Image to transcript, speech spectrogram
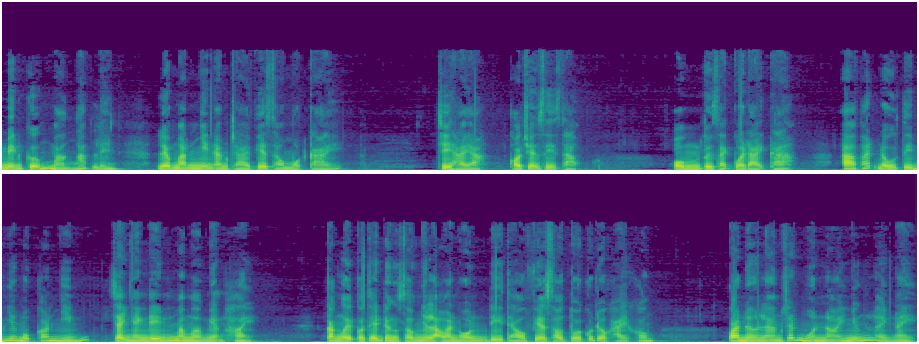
miễn cưỡng mà ngáp lên, liếc mắt nhìn em trai phía sau một cái. Chị Hải à, có chuyện gì sao? Ôm túi sách của đại ca, A phát đầu tím như một con nhím, chạy nhanh đến mà mở miệng hỏi. Các người có thể đừng giống như lão oan hồn đi theo phía sau tôi có được hay không? Quả nương Lam rất muốn nói những lời này,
